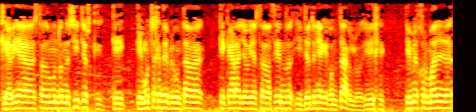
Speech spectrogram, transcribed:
que había estado en un montón de sitios, que, que, que mucha gente me preguntaba qué cara yo había estado haciendo y yo tenía que contarlo. Y dije, qué mejor manera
